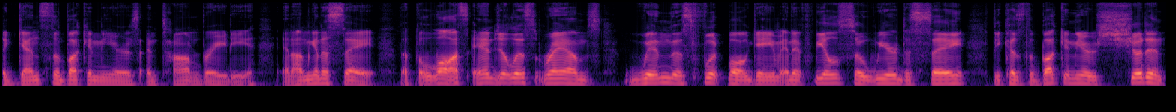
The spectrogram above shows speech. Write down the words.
against the Buccaneers and Tom Brady, and I'm going to say that the Los Angeles Rams win this football game, and it feels so weird to say because the Buccaneers shouldn't.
